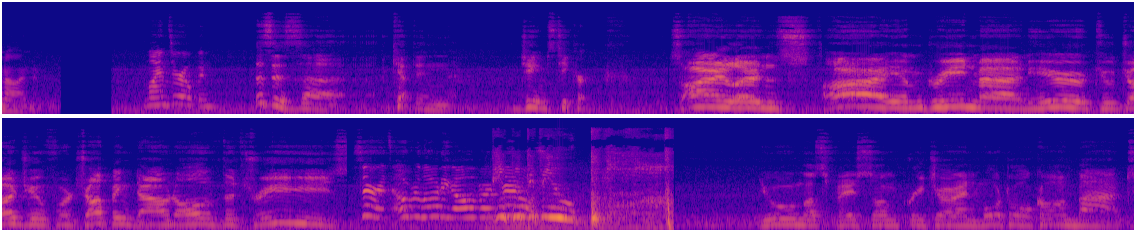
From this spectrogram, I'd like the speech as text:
phenomenon. Lines are open. This is uh, Captain James T. Kirk. Silence! I am Green Man, here to judge you for chopping down all of the trees. Sir, it's overloading all of our Pew, pew, pew, shells. pew. You must face some creature in mortal combat.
